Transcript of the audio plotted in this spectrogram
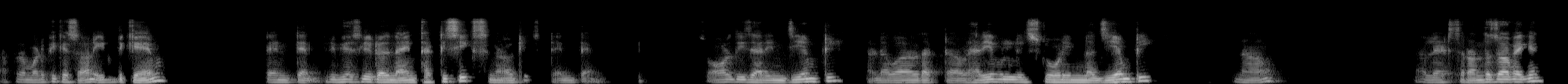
After modification, it became 1010. Previously, it was 936. Now it is 1010. So all these are in GMT and our that uh, variable is stored in uh, GMT. Now, uh, let's run the job again.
